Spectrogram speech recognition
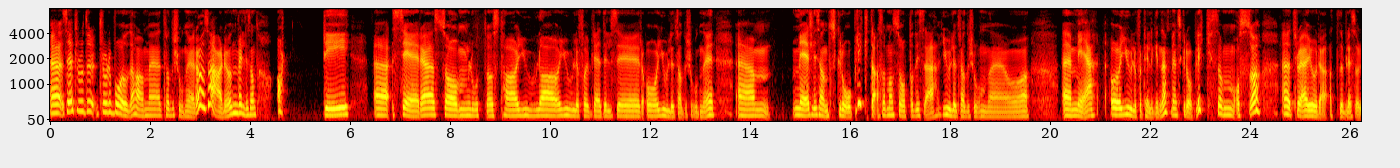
Eh, Så jeg tror det, tror det både har med tradisjon å gjøre, og så er det jo en veldig sånn artig eh, serie som lot oss ta jula, og juleforberedelser og juletradisjoner eh, med et litt sånn skråblikk, da, så man så på disse juletradisjonene og eh, med og julefortellingene med et skråblikk, som også uh, tror jeg gjorde at det ble så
